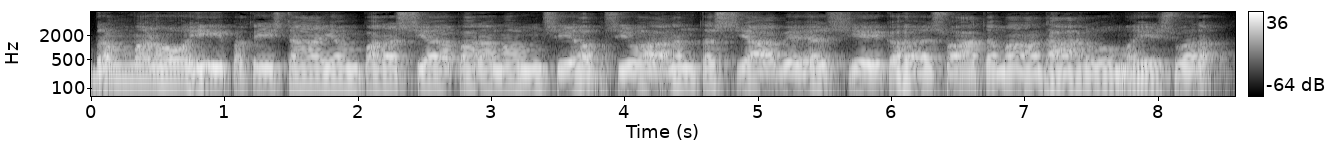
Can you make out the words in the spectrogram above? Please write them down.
ब्रह्मणो हि प्रतिष्ठायं परस्य परमं शिव शिव अनन्तस्याव्ययस्येकः स्वात्माधारो महेश्वर।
